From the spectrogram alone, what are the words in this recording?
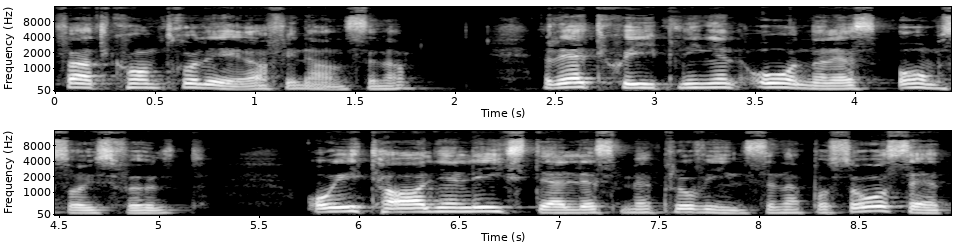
för att kontrollera finanserna. Rättskipningen ordnades omsorgsfullt och Italien likställdes med provinserna på så sätt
